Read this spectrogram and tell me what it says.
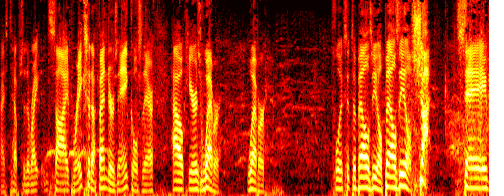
nice touch to the right inside. Breaks a defender's ankles there. How here's Weber. Weber flicks it to Belzile. Belzile, shot, save.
